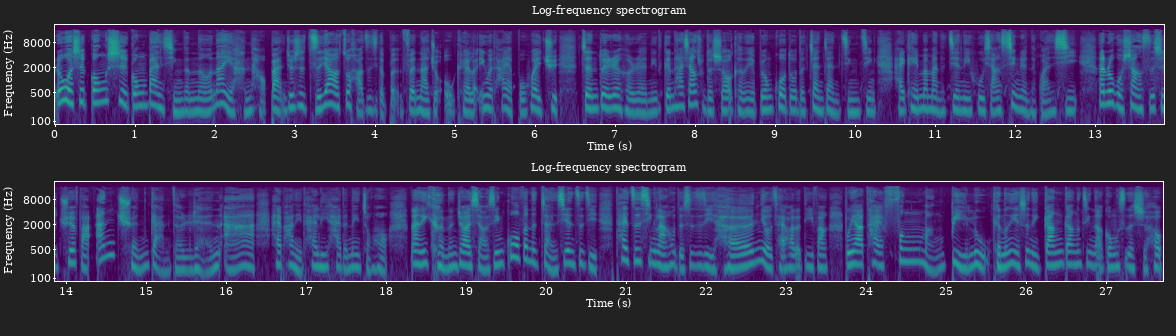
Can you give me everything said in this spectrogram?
如果是公事公办型的呢，那也很好办，就是只要做好自己的本分，那就 OK 了，因为他也不会去针对任何人。你跟他相处的时候，可能也不用过多的战战兢兢，还可以慢慢的建立互相信任的关系。那如果上司是缺乏安全感的人啊，害怕你太厉害的那种吼，那你可能就要小心过分的展现自己太自信啦，或者是自己很有才华的地方，不要太锋芒毕露。可能也是你刚刚进到公司的时候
